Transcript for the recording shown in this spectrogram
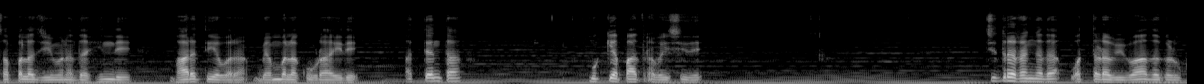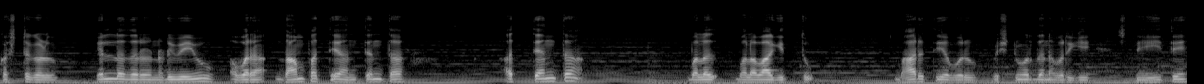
ಸಫಲ ಜೀವನದ ಹಿಂದೆ ಭಾರತಿಯವರ ಬೆಂಬಲ ಕೂಡ ಇದೆ. ಅತ್ಯಂತ ಮುಖ್ಯ ಪಾತ್ರ ವಹಿಸಿದೆ. ಚಿತ್ರರಂಗದ ಒತ್ತಡ, ವಿವಾದಗಳು, ಕಷ್ಟಗಳು ಎಲ್ಲದರ ನಡುವೆಯೂ ಅವರ ದಾಂಪತ್ಯ ಅತ್ಯಂತ ಅತ್ಯಂತ ಬಲ, ಬಲವಾಗಿತ್ತು. ಭಾರತೀಯವರು ವಿಷ್ಣುವರ್ಧನ್ ಅವರಿಗೆ ಸ್ನೇಹಿತೆ,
